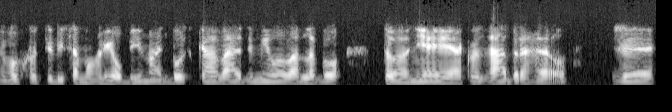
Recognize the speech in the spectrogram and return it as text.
dôchodci by sa mohli objímať, boskávať, milovať, lebo to nie je ako zádrhel, že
